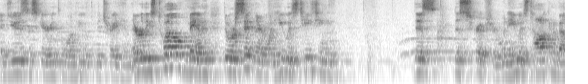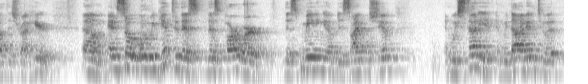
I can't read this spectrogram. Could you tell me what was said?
and Judas Iscariot, the one who betrayed him. There were these 12 men that were sitting there when he was teaching this, this scripture, when he was talking about this right here. Um, and so when we get to this, this part where this meaning of discipleship, and we study it and we dive into it,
